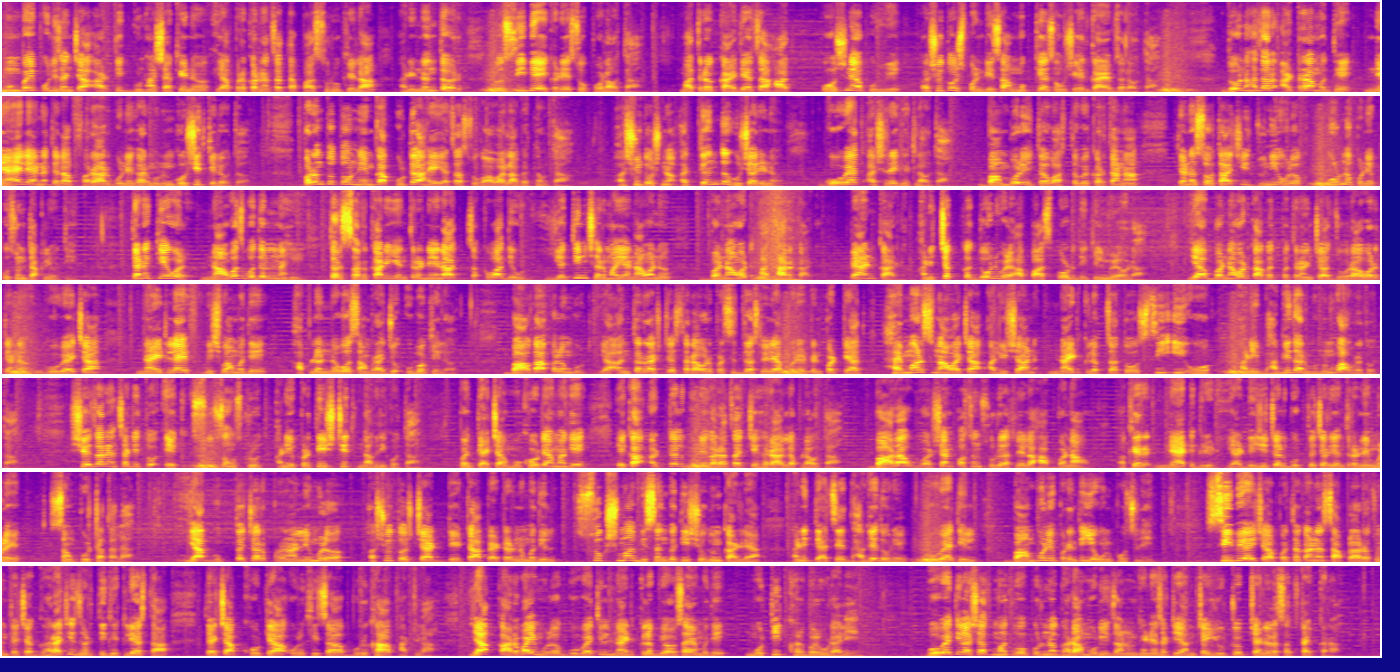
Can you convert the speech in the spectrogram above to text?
मुंबई पोलिसांच्या आर्थिक गुन्हा शाखेनं या प्रकरणाचा तपास सुरू केला आणि नंतर तो सी बी आयकडे सोपवला होता. मात्र कायद्याचा हात पोहोचण्यापूर्वी आशुतोष पंडित हा मुख्य संशयित गायब झाला होता. दोन हजार अठरामध्ये न्यायालयानं त्याला फरार गुन्हेगार म्हणून घोषित केलं होतं. परंतु तो नेमका कुठं आहे याचा सुगावा लागत नव्हता. आशुतोषनं अत्यंत हुशारीनं गोव्यात आश्रय घेतला होता. बांबोळी इथं वास्तव्य करताना त्यानं स्वतःची जुनी ओळख पूर्णपणे पुसून टाकली होती. त्यानं केवळ नावच बदललं नाही तर सरकारी यंत्रणेला चकवा देऊन यतीन शर्मा या नावानं बनावट आधार कार्ड पॅन कार्ड आणि चक्क दोन वेळा पासपोर्ट देखील मिळवला. या बनावट कागदपत्रांच्या जोरावर त्यानं गोव्याच्या नाईट लाईफ विश्वामध्ये आपलं नवं साम्राज्य उभं केलं. बागा कळंगूट या आंतरराष्ट्रीय स्तरावर प्रसिद्ध असलेल्या पर्यटन पट्ट्यात हॅमर्स नावाच्या आलिशान नाईट क्लबचा तो सीईओ आणि भागीदार म्हणून वावरत होता. शेजाऱ्यांसाठी तो एक सुसंस्कृत आणि प्रतिष्ठित नागरिक होता. पण त्याच्या मुखवट्यामागे एका अट्टल गुन्हेगाराचा चेहरा लपला होता. बारा वर्षांपासून सुरू असलेला हा बनाव अखेर नॅट ग्रीड या डिजिटल गुप्तचर यंत्रणेमुळे संपुष्टात आला. या गुप्तचर प्रणालीमुळं आशुतोषच्या डेटा पॅटर्नमधील सूक्ष्म विसंगती शोधून काढल्या आणि त्याचे धागेदोरे गोव्यातील बांबोळीपर्यंत येऊन पोहोचले. सी बी आयच्या पथकानं सापळा रचून त्याच्या घराची झडती घेतली असता त्याच्या खोट्या ओळखीचा बुरखा फाटला. या कारवाईमुळं गोव्यातील नाईट क्लब व्यवसायामध्ये मोठी खळबळ उडाली. गोव्यातील अशाच महत्त्वपूर्ण घडामोडी जाणून घेण्यासाठी आमच्या यूट्यूब चॅनलला सबस्क्राईब करा.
